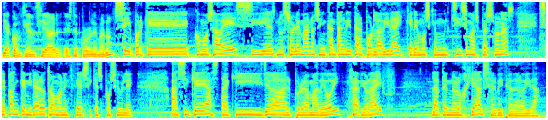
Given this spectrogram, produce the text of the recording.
y a concienciar este problema, ¿no? Sí, porque como sabéis, si es nuestro lema, nos encanta gritar por la vida y queremos que muchísimas personas sepan que mirar otro amanecer sí que es posible. Así que hasta aquí llega el programa de hoy, Radio Life, la tecnología al servicio de la vida.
